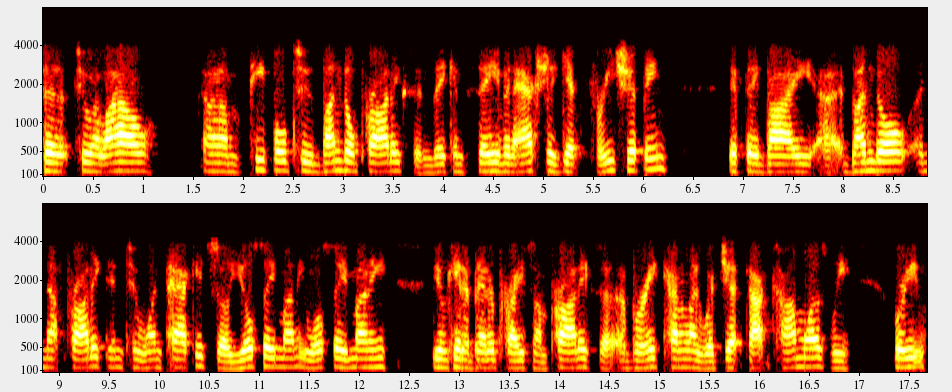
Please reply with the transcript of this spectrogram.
to to allow um, people to bundle products and they can save and actually get free shipping if they buy uh, bundle enough product into one package. So you'll save money, we'll save money. You'll get a better price on products, a, a break, kind of like what Jet.com was. We we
